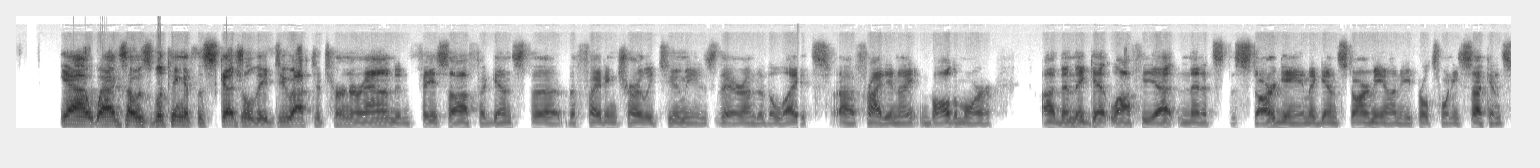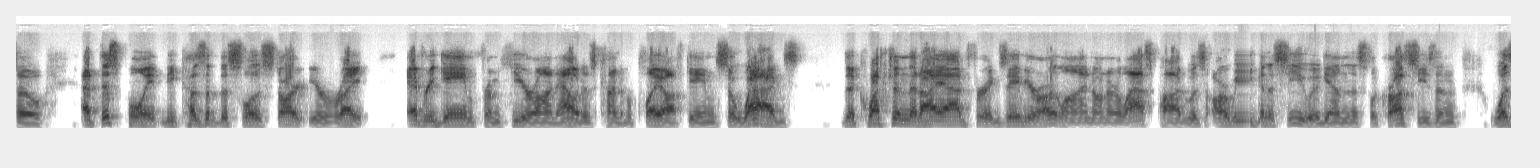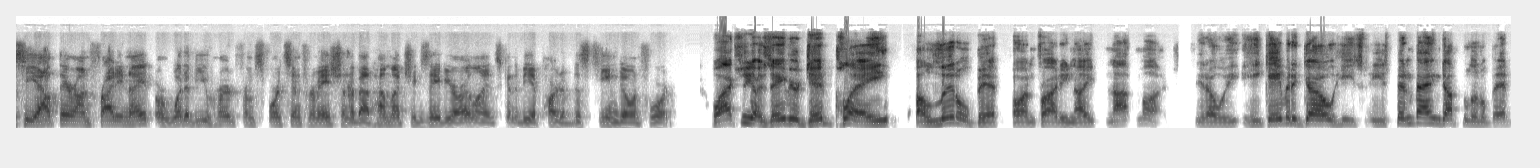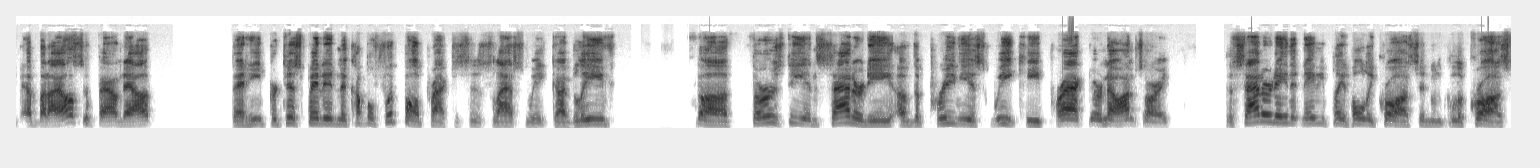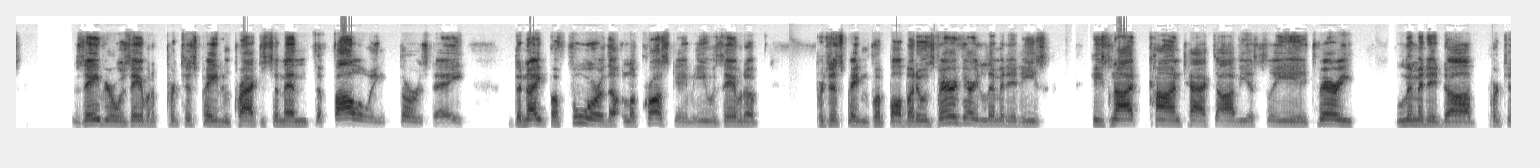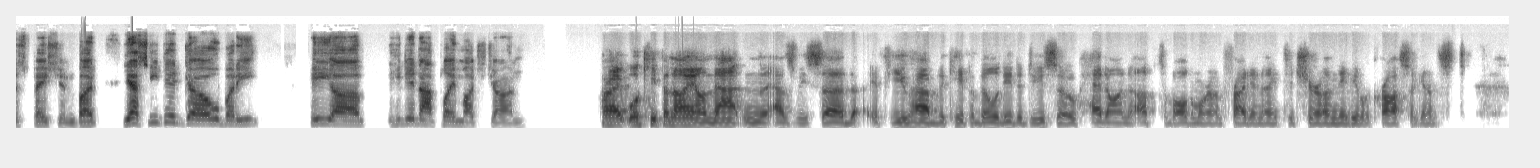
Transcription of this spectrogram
Yeah, Wags. I was looking at the schedule. They do have to turn around and face off against the the Fighting Charley Toomeys there under the lights uh, Friday night in Baltimore. Uh, then they get Lafayette, and then it's the star game against Army on April 22nd. So at this point, because of the slow start, you're right. Every game from here on out is kind of a playoff game. So, Wags, the question that I had for Xavier Arline on our last pod was Are we going to see you again this lacrosse season? Was he out there on Friday night, or what have you heard from sports information about how much Xavier Arline is going to be a part of this team going forward? Well, actually, Xavier did play a little bit on Friday night, not much. You know, he, he gave it a go. He's he's been banged up a little bit, but I also found out that he participated in a couple football practices last week. I believe uh, Thursday and Saturday of the previous week, he practiced, or no, I'm sorry, the Saturday that Navy played Holy Cross in lacrosse, Xavier was able to participate in practice. And then the following Thursday, the night before the lacrosse game, he was able to participate in football, but it was very, very limited. He's he's not contact, obviously. It's very limited uh, participation. But yes, he did go, but he he uh, he did not play much, John. All right, we'll keep an eye on that. And as we said, if you have the capability to do so, head on up to Baltimore on Friday night to cheer on Navy lacrosse against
